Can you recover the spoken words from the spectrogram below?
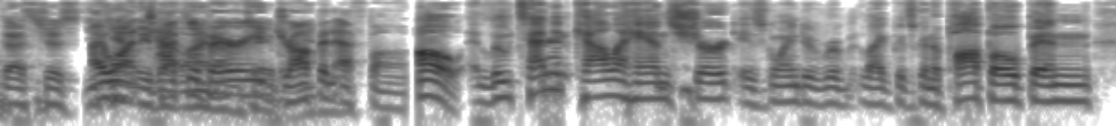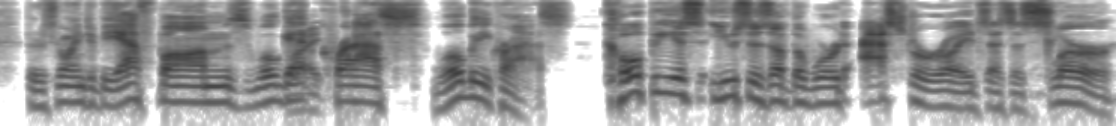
that's just I want Tackleberry drop an f bomb. Oh, Lieutenant Callahan's shirt is going to re- like it's going to pop open. There's going to be f bombs. We'll get right. crass. We'll be crass copious uses of the word asteroids as a slur.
